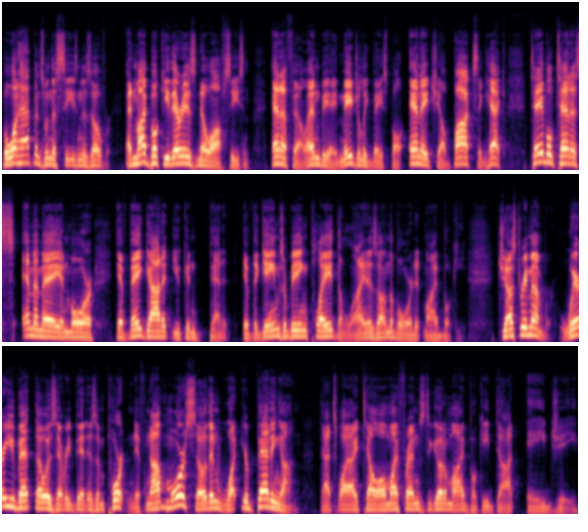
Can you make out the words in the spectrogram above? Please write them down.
But what happens when the season is over? At my bookie, there is no off season. NFL, NBA, Major League Baseball, NHL, boxing, heck, table tennis, MMA, and more. If they got it, you can bet it. If the games are being played, the line is on the board at my bookie. Just remember, where you bet, though, is every bit as important, if not more so, than what you're betting on. That's why I tell all my friends to go to mybookie.ag.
